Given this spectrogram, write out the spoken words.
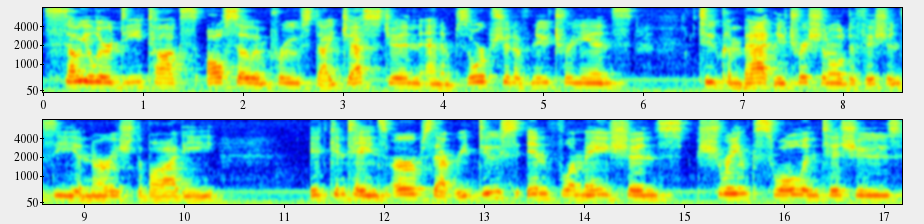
Cellular detox also improves digestion and absorption of nutrients to combat nutritional deficiency and nourish the body it contains herbs that reduce inflammations, shrink swollen tissues,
